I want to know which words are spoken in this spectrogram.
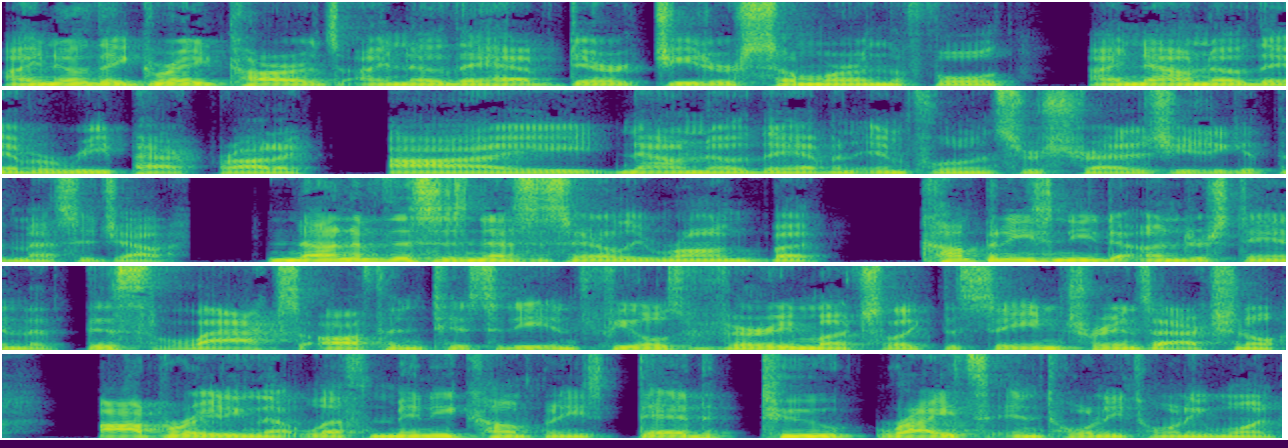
I know they grade cards. I know they have Derek Jeter somewhere in the fold. I now know they have a repack product. I now know they have an influencer strategy to get the message out. None of this is necessarily wrong, but companies need to understand that this lacks authenticity and feels very much like the same transactional operating that left many companies dead to rights in 2021.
